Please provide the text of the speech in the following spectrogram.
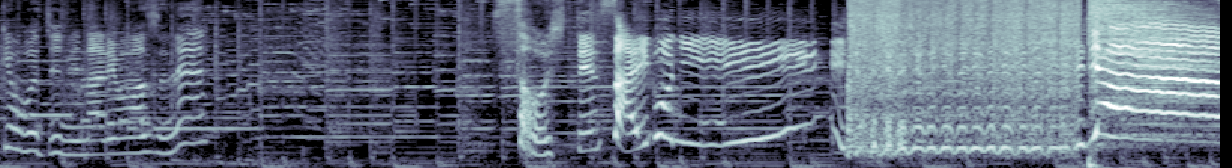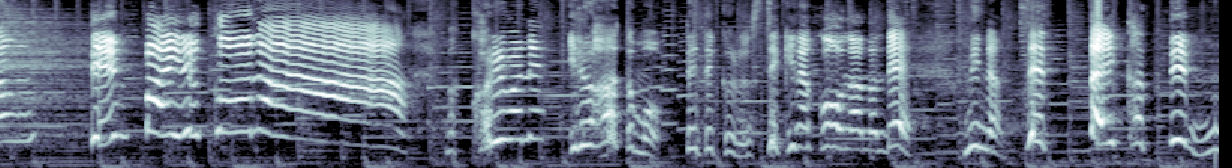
い気持ちになりますね。そして最後にじゃじゃじゃじゃじゃじゃじゃじゃじゃじゃじゃねイルハートも出てくる素敵なコーナーなんでみんな絶対買って見るよ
